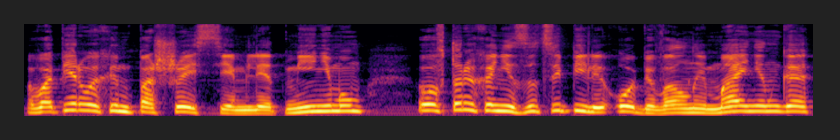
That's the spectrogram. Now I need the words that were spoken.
Во-первых, им по 6-7 лет минимум, во-вторых, они зацепили обе волны майнинга,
